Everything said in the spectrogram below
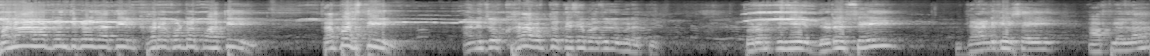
मनाला वाटेल तिकडे जातील खरं खोटं पाहतील तपासतील. आणि जो खरा बघतो त्याच्या बाजूने उभे राहतील. परंतु ही दडशाही दांडगेशाही आपल्याला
